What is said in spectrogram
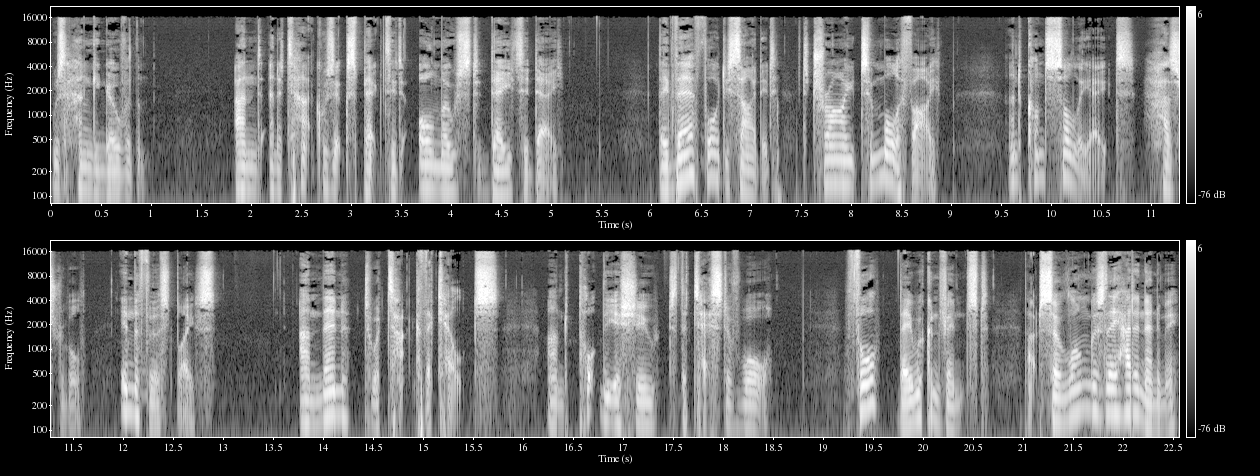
was hanging over them, and an attack was expected almost day to day. They therefore decided to try to mollify and consolidate Hasdrubal in the first place, and then to attack the Celts and put the issue to the test of war. For they were convinced that so long as they had an enemy,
